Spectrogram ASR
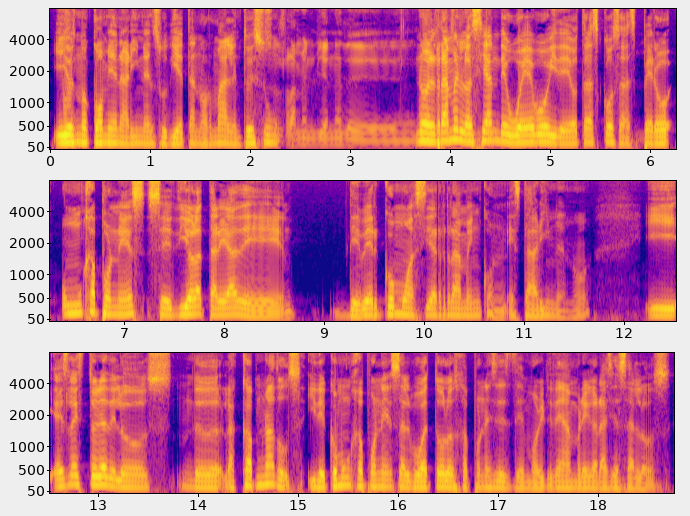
y ellos no comían harina en su dieta normal. Entonces Pues un, el ramen viene de... no, el ramen lo hacían de huevo y de otras cosas, pero un japonés se dio la tarea de, de ver cómo hacía ramen con esta harina, ¿no? Y es la historia de los de la cup noodles y de cómo un japonés salvó a todos los japoneses de morir de hambre gracias a los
